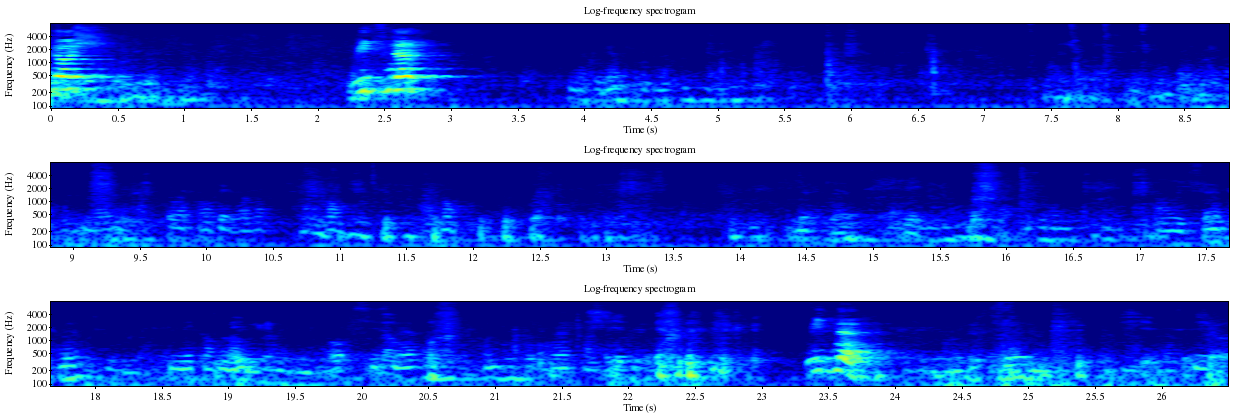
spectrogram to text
gauche. 8, 9. Oh, si, non. 8, 9. Shit, c'est chaud.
